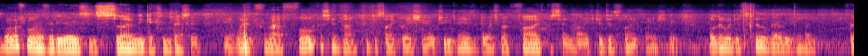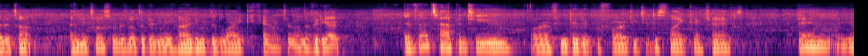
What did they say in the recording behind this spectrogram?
One of my videos is slowly getting better. It went from a 4% like to dislike ratio two days ago to a 5% like to dislike ratio, although it is still very low for the time, and it's also resulted in me hiding the like counter on the video. If that's happened to you, or if you did it before due to dislike attacks, then you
